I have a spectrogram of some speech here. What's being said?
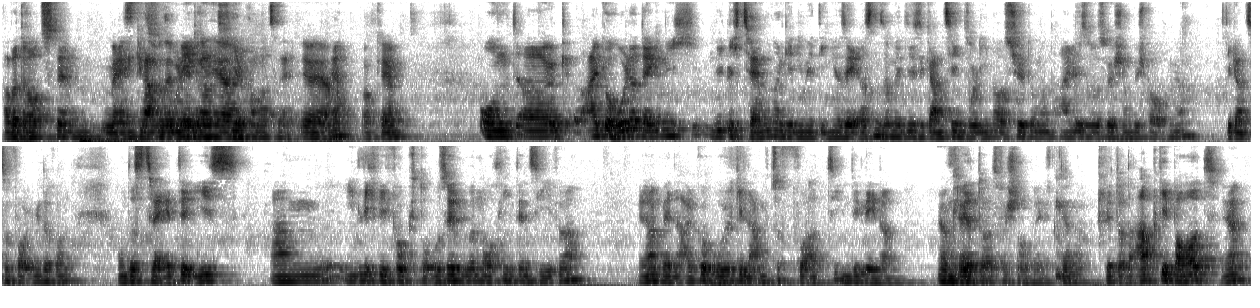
Aber trotzdem, Meistens ein Gramm Kohlenhydrat her. 4,2. Ja, ja, Ja? okay. Und äh, Alkohol hat eigentlich wirklich zwei unangenehme Dinge. Also erstens einmal diese ganze Insulinausschüttung und alles, was wir schon besprochen haben, die ganzen Folgen davon. Und das zweite ist, ähm, ähnlich wie Fructose, nur noch intensiver, ja, weil Alkohol gelangt sofort in die Leber und Okay. wird dort verstoffwechselt. Genau. Wird dort abgebaut. Ja.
